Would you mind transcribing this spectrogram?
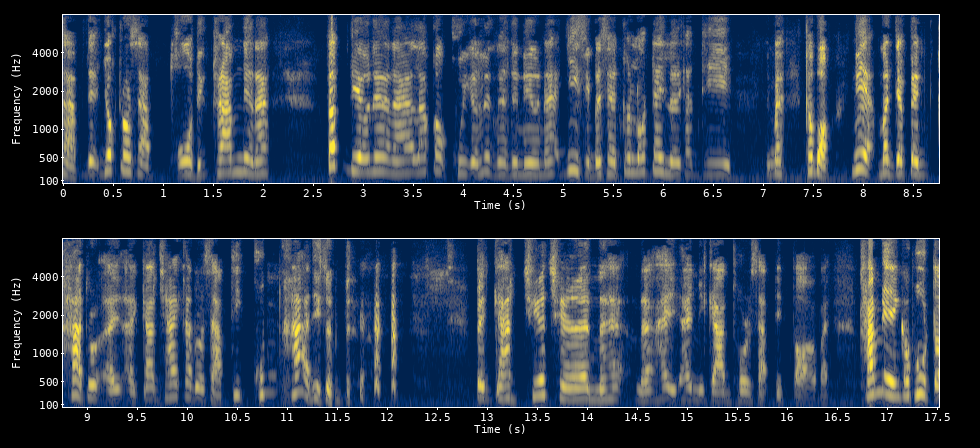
ศัพท์เนี่ยยกโทรศัพท์โทรถึงทรัมป์เนี่ยนะแป๊บเดียวเนี่ยนะแล้วก็คุยกันเรื่องเฟนตานิลนะ20%ก็ลดได้เลยทันทีใช่ไหมเขาบอกเนี่ยมันจะเป็นค่าโทรไอการใช้ค่าโทรศัพท์ที่คุ้มค่าที่สุด เป็นการเชื้อเชิญนะฮะนะให้ให้มีการโทรศัพท์ติดต่อไปทรัมป์เองก็พูดต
